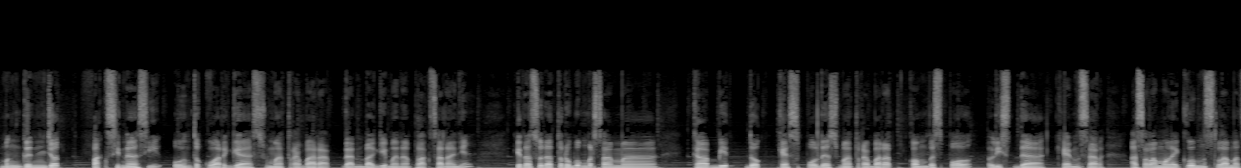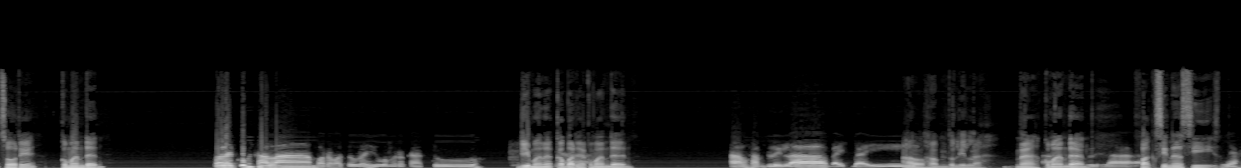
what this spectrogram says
menggenjot vaksinasi untuk warga Sumatera Barat dan bagaimana pelaksananya? Kita sudah terhubung bersama Kabit Dokes Polda Sumatera Barat, Kombes Pol Lisda Cancer. Assalamualaikum, selamat sore, Komandan. Waalaikumsalam warahmatullahi wabarakatuh. Gimana kabarnya, ya. Komandan? Alhamdulillah, baik-baik. Alhamdulillah. Nah, Komandan, vaksinasi ya.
